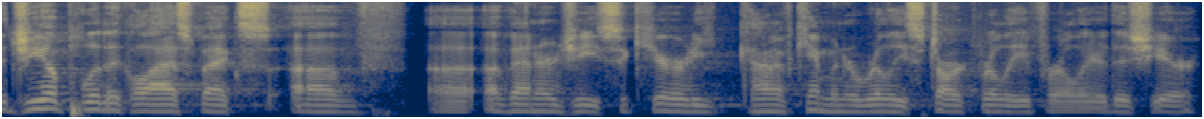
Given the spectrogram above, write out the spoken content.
the geopolitical aspects of, uh, of energy security kind of came into really stark relief earlier this year.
